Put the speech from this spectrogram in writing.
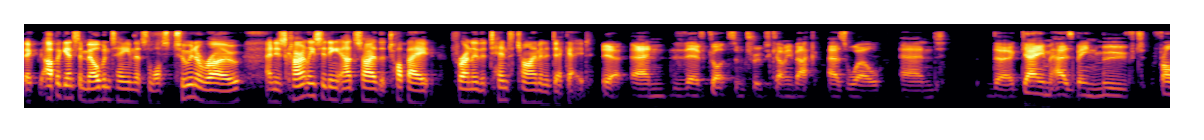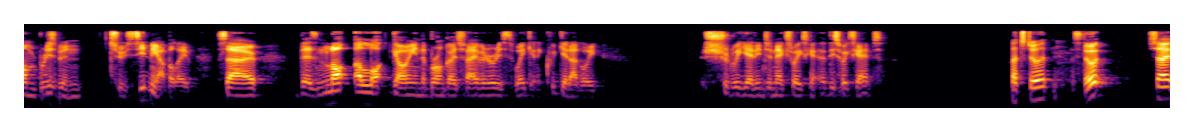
they're up against a Melbourne team that's lost two in a row and is currently sitting outside the top eight for only the tenth time in a decade. Yeah, and they've got some troops coming back as well, and the game has been moved from Brisbane to Sydney, I believe. So there's not a lot going in the Broncos' favour this week, and it could get ugly. Should we get into next week's this week's games? Let's do it. Let's do it. So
